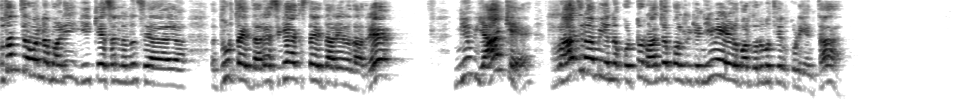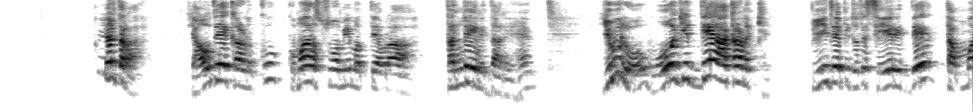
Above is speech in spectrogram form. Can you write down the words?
ಕುತಂತ್ರವನ್ನು ಮಾಡಿ ಈ ಕೇಸಲ್ಲಿ ನನ್ನ ದೂಡ್ತಾ ಇದ್ದಾರೆ ಸಿಗೆ ಹಾಕಿಸ್ತಾ ಇದ್ದಾರೆ ಅನ್ನೋದಾದ್ರೆ, ನೀವು ಯಾಕೆ ರಾಜೀನಾಮೆಯನ್ನು ಕೊಟ್ಟು ರಾಜ್ಯಪಾಲರಿಗೆ ನೀವೇ ಹೇಳಬಾರ್ದು ಅನುಮತಿಯನ್ನು ಕೊಡಿ ಅಂತ? ಹೇಳ್ತಾರ? ಯಾವುದೇ ಕಾರಣಕ್ಕೂ ಕುಮಾರಸ್ವಾಮಿ ಮತ್ತೆ ಅವರ ತಂದೆ ಏನಿದ್ದಾರೆ ಇವರು ಹೋಗಿದ್ದೇ ಆ ಕಾರಣಕ್ಕೆ, ಬಿಜೆಪಿ ಜೊತೆ ಸೇರಿದ್ದೇ ತಮ್ಮ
